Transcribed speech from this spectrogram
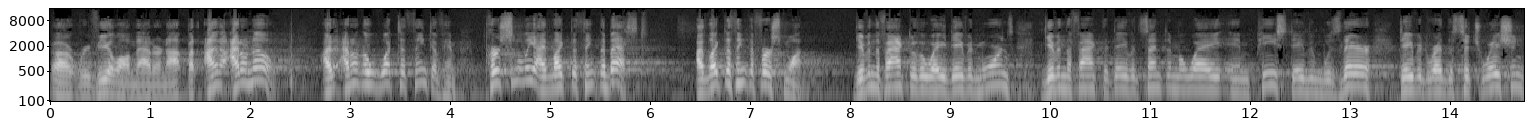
uh, reveal on that or not, but I, I don't know. I, I don't know what to think of him. Personally, I'd like to think the best. I'd like to think the first one. Given the fact of the way David mourns, given the fact that David sent him away in peace, David was there, David read the situation.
